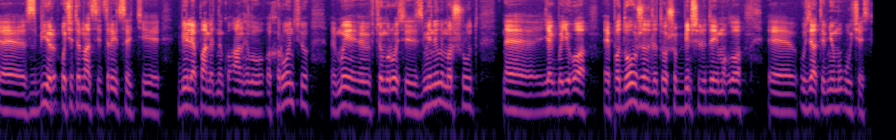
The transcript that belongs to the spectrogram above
е, збір о 14.30 е, біля пам'ятнику ангелу охоронцю. Ми е, в цьому році змінили маршрут, е, якби його е, подовжили для того, щоб більше людей могло е, узяти в ньому участь.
